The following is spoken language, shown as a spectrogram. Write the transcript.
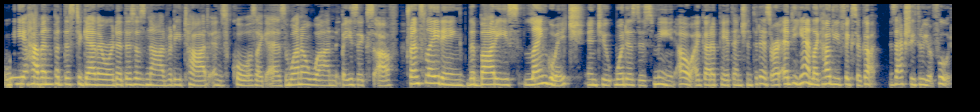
we haven't put this together or that this is not really taught in schools like as 101 basics of translating the body's language into what does this mean oh i gotta pay attention to this or at the end like how do you fix your gut it's actually through your food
